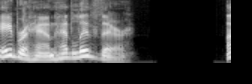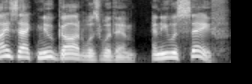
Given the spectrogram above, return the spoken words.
Abraham had lived there. Isaac knew God was with him, and he was safe.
